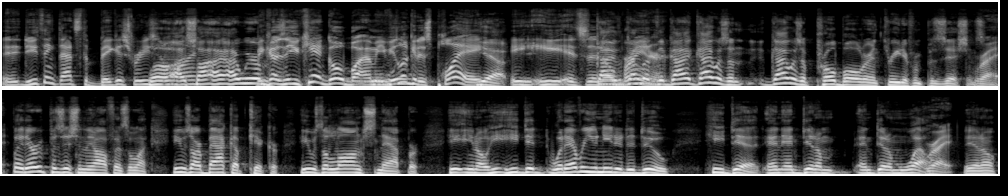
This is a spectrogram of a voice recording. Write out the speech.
Uh, do you think that's the biggest reason? Well, why? I saw. I, because you can't go by. I mean, if you look at his play, yeah, he, he it's a guy, no brainer. The guy guy was a guy was a Pro Bowler in three different positions. Right, played every position in the offensive line. He was our backup kicker. He was the long snapper. He you know he he did whatever you needed to do he did and, and did them and did them well. Right. You know,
